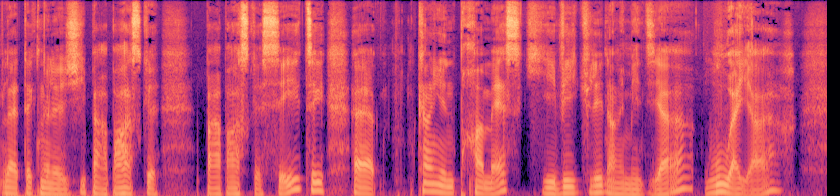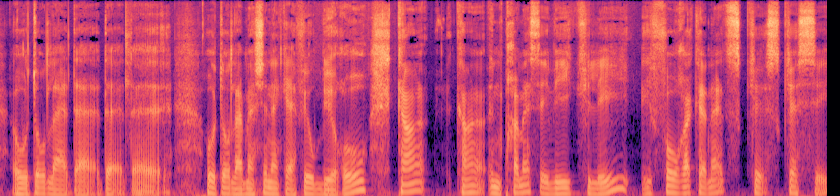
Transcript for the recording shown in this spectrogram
la technologie par rapport à ce que par rapport à ce que c'est. Euh, quand il y a une promesse qui est véhiculée dans les médias ou ailleurs, autour de la, de, de, de, autour de la machine à café au bureau, quand quand une promesse est véhiculée, il faut reconnaître ce que ce que c'est.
